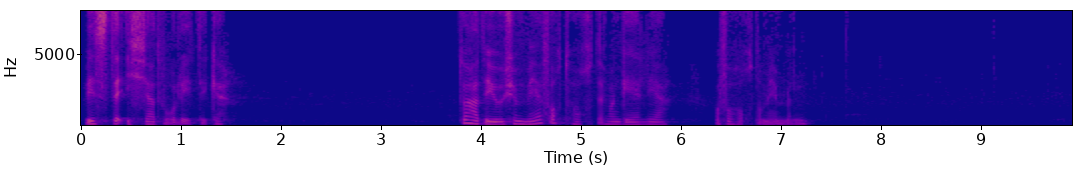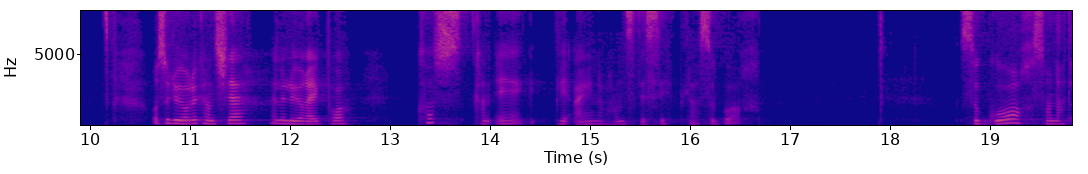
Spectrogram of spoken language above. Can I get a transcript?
hvis det ikke hadde vært lydige? Da hadde jo ikke vi fått hørt evangeliet og fått hørt om himmelen. Og så lurer du kanskje, eller lurer jeg på, hvordan kan jeg bli en av hans disipler som går? Som går sånn at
